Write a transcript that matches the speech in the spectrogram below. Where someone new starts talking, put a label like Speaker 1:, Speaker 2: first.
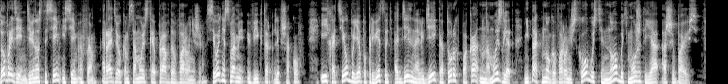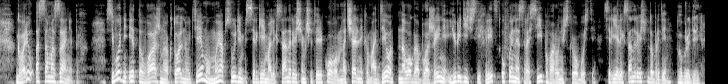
Speaker 1: Добрый день, 97 и 7 FM. Эм. Радио «Комсомольская правда» в Воронеже. Сегодня с вами Виктор Левшаков. И хотел бы я поприветствовать отдельно людей, которых пока, ну, на мой взгляд, не так много в Воронежской области, но, быть может, я ошибаюсь. Говорю о самозанятых. Сегодня эту важную актуальную тему мы обсудим с Сергеем Александровичем Четверяковым, начальником отдела налогообложения юридических лиц УФНС России по Воронежской области. Сергей Александрович, добрый день.
Speaker 2: Добрый день.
